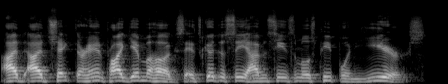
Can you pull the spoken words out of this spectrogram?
I'd, I'd shake their hand, probably give them a hug. Say, it's good to see you. I haven't seen some of those people in years.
